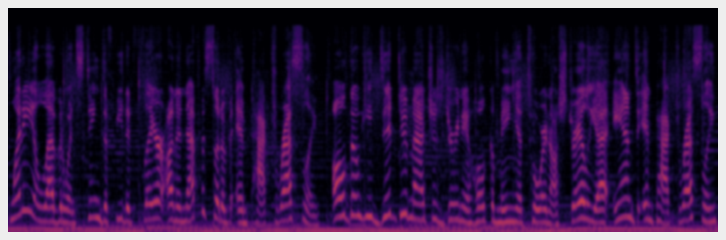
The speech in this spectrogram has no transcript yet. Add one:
2011 when Sting defeated Flair on an episode of Impact Wrestling. Although he did do matches during a Hulkamania tour in Australia and Impact Wrestling,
